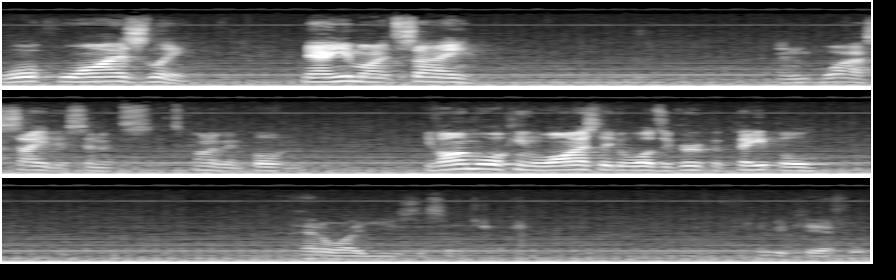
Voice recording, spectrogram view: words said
Walk wisely. Now, you might say, and why I say this, and it's, it's kind of important. If I'm walking wisely towards a group of people, how do I use this illustration? Be careful.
